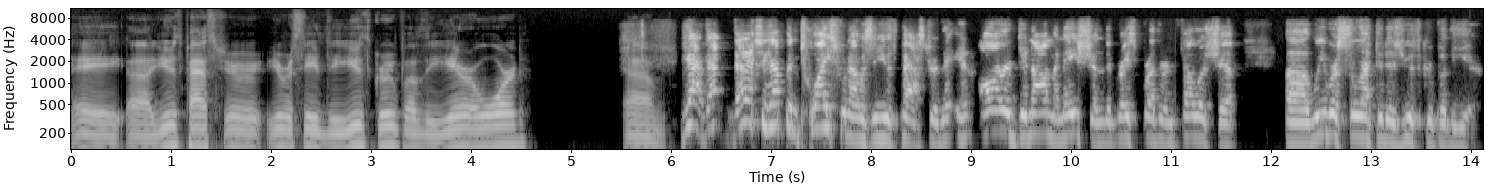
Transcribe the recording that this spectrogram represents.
a uh, youth pastor. You received the Youth Group of the Year award. Um, yeah, that that actually happened twice when I was a youth pastor. In our denomination, the Grace Brethren Fellowship, uh, we were selected as Youth Group of the Year.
